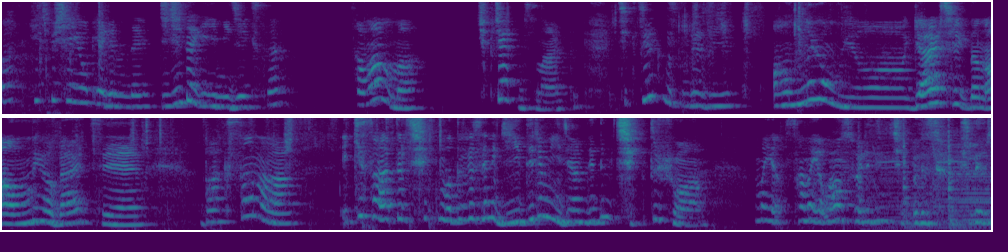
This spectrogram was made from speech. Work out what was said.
Bak hiçbir şey yok elimde. Cici de giymeyeceksin. Tamam mı? Çıkacak mısın artık? Çıkacak mısın bebeğim? Anlıyor mu ya? Gerçekten anlıyor Bertin. Baksana. İki saattir çıkmadı ve seni giydirmeyeceğim dedim çıktı şu an. Ama ya, sana yalan söylediğim için özür dilerim.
